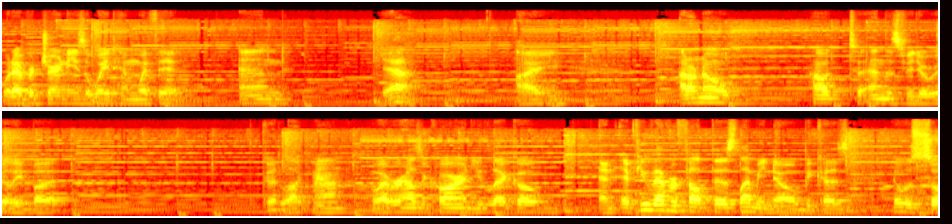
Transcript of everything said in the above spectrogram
whatever journeys await him with it. And yeah, I I don't know how to end this video really, but good luck, man. Whoever has a car and you let go. And if you've ever felt this, let me know because it was so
